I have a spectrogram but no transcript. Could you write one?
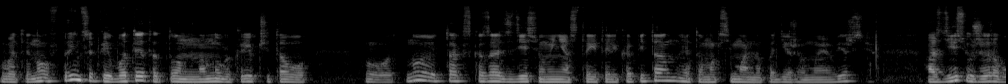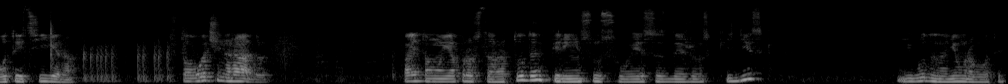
в этой. Но в принципе вот этот он намного крепче того. Вот. Ну и так сказать, здесь у меня стоит Эль Капитан, это максимально поддерживаемая версия. А здесь уже работает Sierra, что очень радует. Поэтому я просто оттуда перенесу свой SSD жесткий диск и буду на нем работать.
